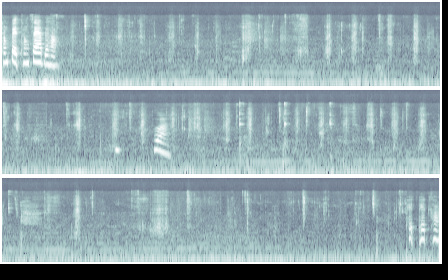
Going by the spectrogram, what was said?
ทั้งเป็ด ทั้งแซบเลยค่ะ ว้าวเผ็ดเผ็ดค่ะ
